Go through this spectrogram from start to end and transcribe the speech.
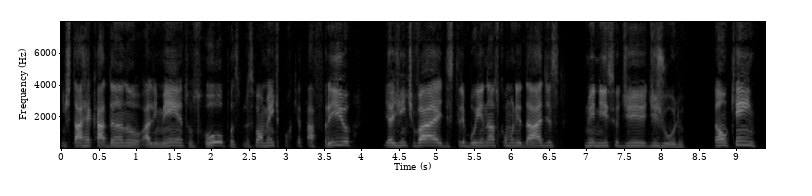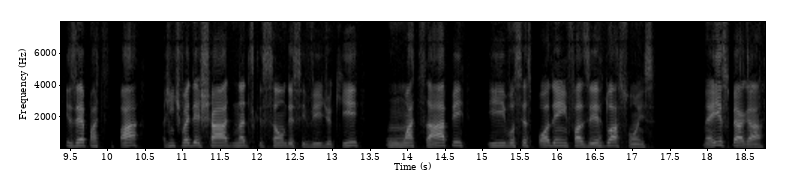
a gente está arrecadando alimentos, roupas, principalmente porque está frio, e a gente vai distribuir nas comunidades no início de, de julho. Então, quem quiser participar, a gente vai deixar na descrição desse vídeo aqui um WhatsApp e vocês podem fazer doações. Não é isso, PH?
